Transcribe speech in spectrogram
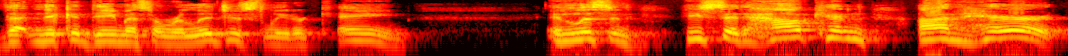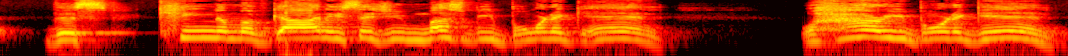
that Nicodemus, a religious leader, came. And listen, he said, How can I inherit this kingdom of God? And he says, You must be born again. Well, how are you born again?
